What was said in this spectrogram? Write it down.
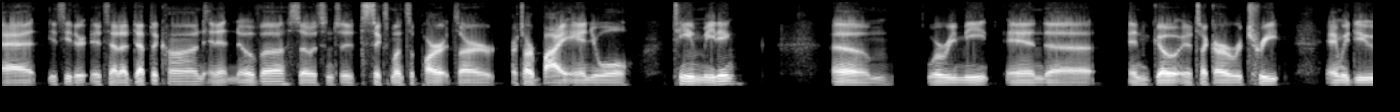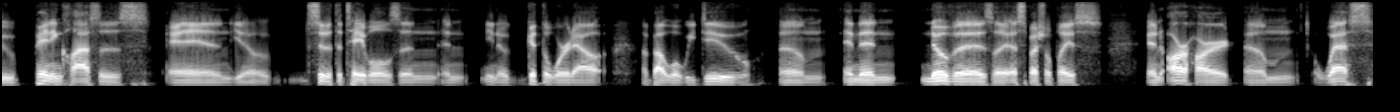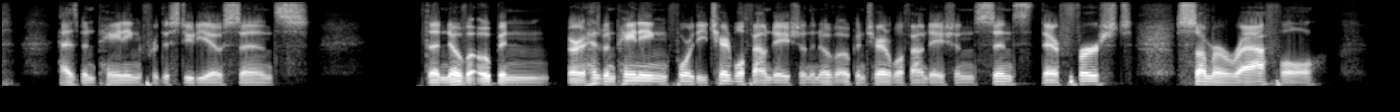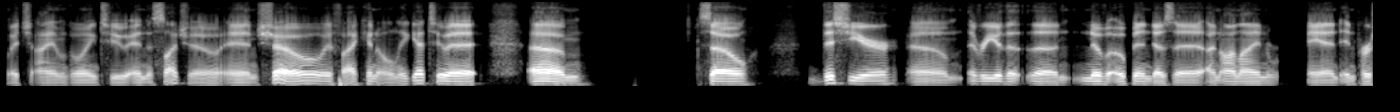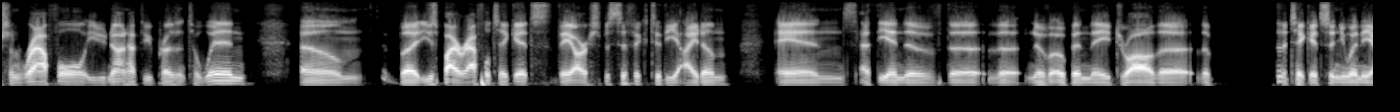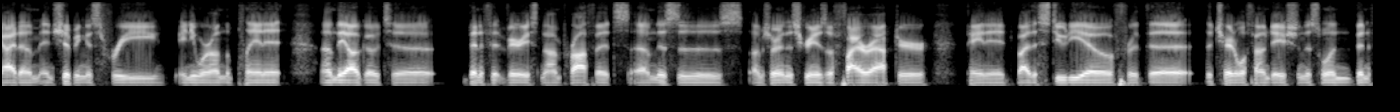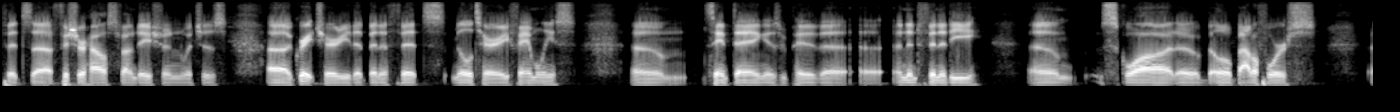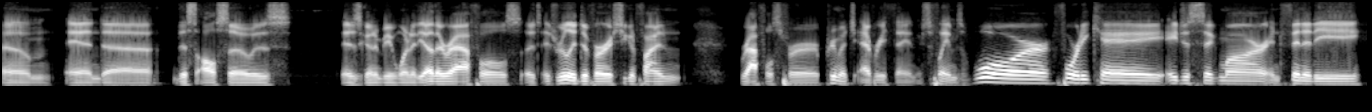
at it's either it's at Adepticon and at Nova. So since it's six months apart, it's our it's our biannual team meeting, um, where we meet and uh, and go. It's like our retreat, and we do painting classes and you know sit at the tables and and you know get the word out about what we do. Um, and then Nova is a, a special place in our heart. Um, Wes has been painting for the studio since the Nova Open, or has been painting for the Charitable Foundation, the Nova Open Charitable Foundation, since their first summer raffle, which I am going to end the slideshow and show if I can only get to it. Um, so this year, um, every year that the Nova Open does a, an online and in-person raffle. You do not have to be present to win, um, but you just buy raffle tickets. They are specific to the item, and at the end of the the Nova Open, they draw the the the tickets and you win the item and shipping is free anywhere on the planet um, they all go to benefit various nonprofits um, this is i'm showing the screen is a fire raptor painted by the studio for the the charitable foundation. This one benefits uh, Fisher House Foundation, which is a great charity that benefits military families. Um, same thing as we painted a, a an Infinity um, squad, a, a, little battle force, um, and uh, this also is is going to be one of the other raffles. It's, it's really diverse. You can find raffles for pretty much everything. There's Flames of War, 40k, Age of Sigmar, Infinity,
